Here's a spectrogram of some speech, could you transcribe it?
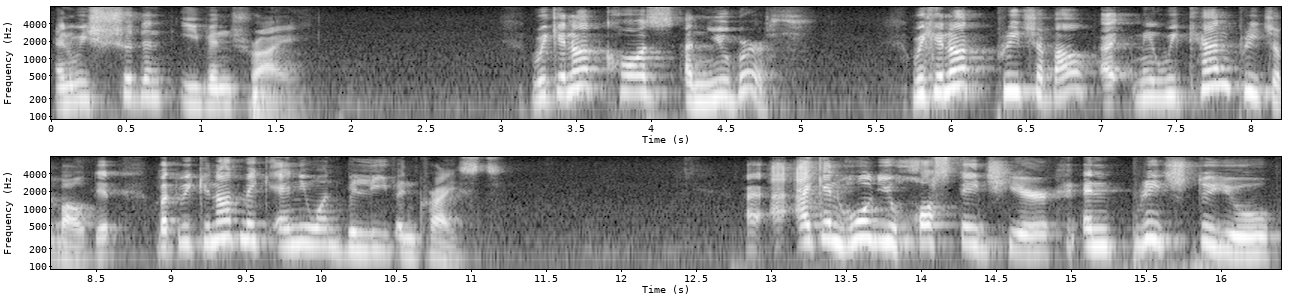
and we shouldn't even try. We cannot cause a new birth. We cannot preach about, I mean, we can preach about it, but we cannot make anyone believe in Christ. I, I can hold you hostage here and preach to you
